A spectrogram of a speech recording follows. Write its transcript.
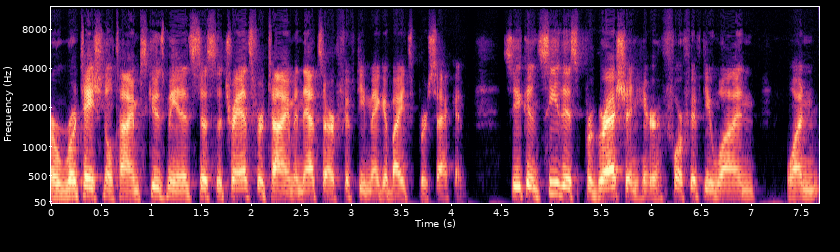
or rotational time, excuse me, and it's just the transfer time, and that's our 50 megabytes per second. So you can see this progression here, 451, one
